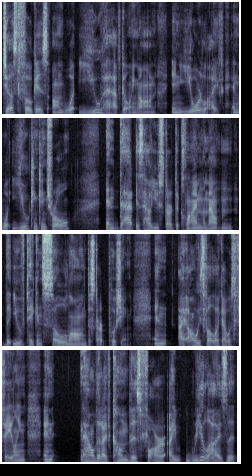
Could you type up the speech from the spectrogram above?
just focus on what you have going on in your life and what you can control. And that is how you start to climb the mountain that you have taken so long to start pushing. And I always felt like I was failing. And now that I've come this far, I realize that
